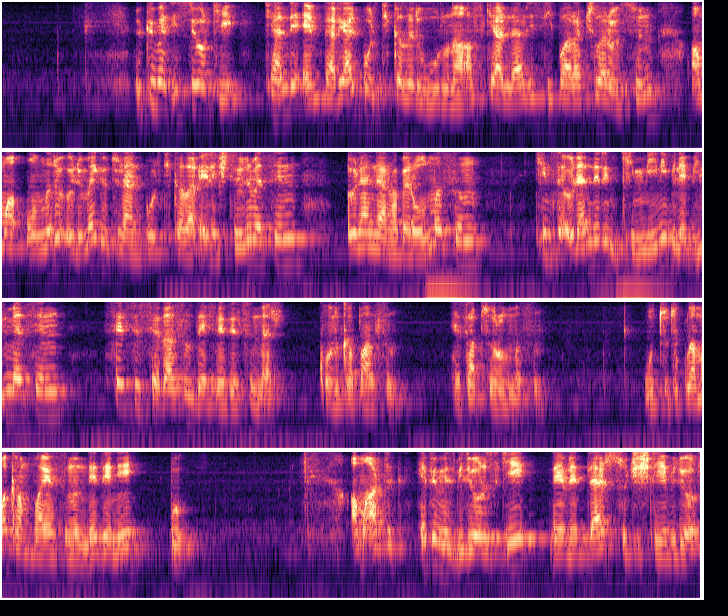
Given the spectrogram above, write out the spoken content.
Hükümet istiyor ki kendi emperyal politikaları uğruna askerler, istihbaratçılar ölsün ama onları ölüme götüren politikalar eleştirilmesin, ölenler haber olmasın, kimse ölenlerin kimliğini bile bilmesin, sessiz sedasız defnedilsinler, konu kapansın, hesap sorulmasın. Bu tutuklama kampanyasının nedeni bu. Ama artık hepimiz biliyoruz ki devletler suç işleyebiliyor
